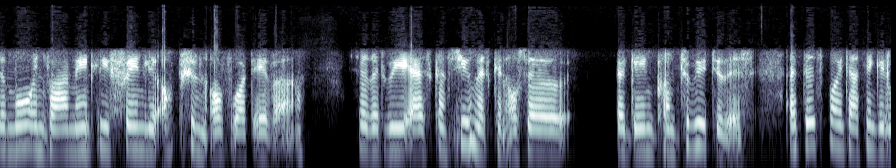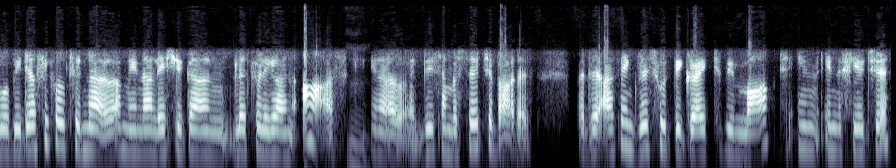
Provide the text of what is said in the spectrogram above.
the more environmentally friendly option of whatever so that we as consumers can also again contribute to this. At this point, I think it will be difficult to know. I mean, unless you go and literally go and ask, hmm. you know, do some research about it. But I think this would be great to be marked in, in the future,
